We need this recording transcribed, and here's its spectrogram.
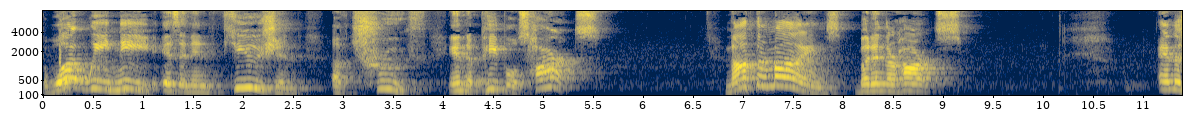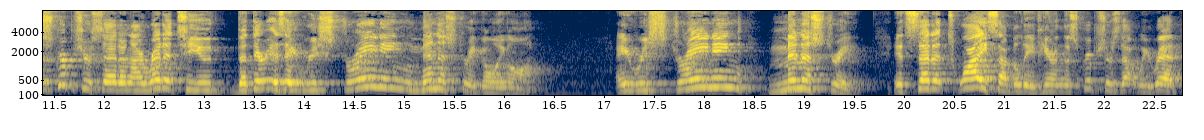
What we need is an infusion of truth into people's hearts. Not their minds, but in their hearts. And the scripture said, and I read it to you, that there is a restraining ministry going on. A restraining ministry. It said it twice, I believe, here in the scriptures that we read,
